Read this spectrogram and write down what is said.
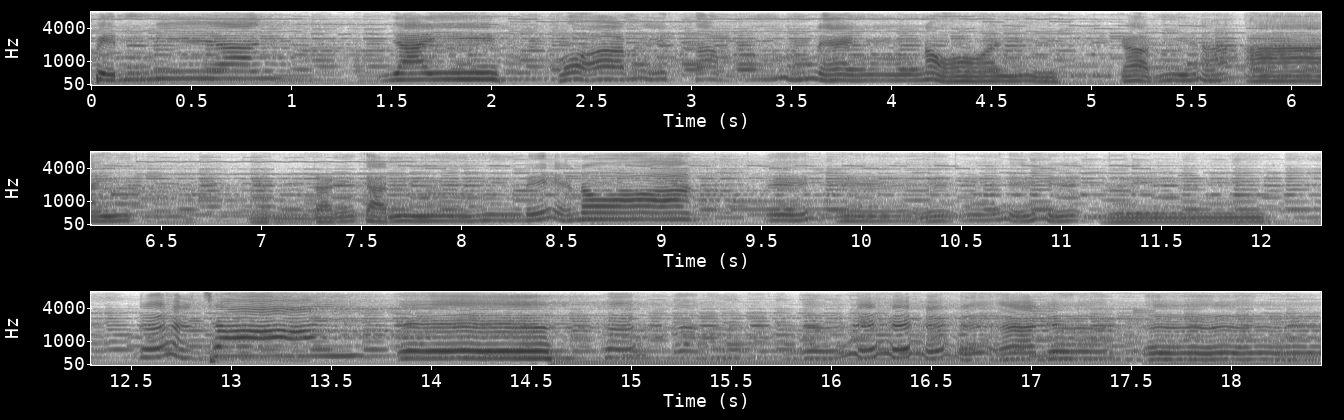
เป็นเมีย ใหญ่พอมีตำแหน่งหน่อยกับเมียอายเป็นดังกันเด้นอเออเด้อชายเออเด้อ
